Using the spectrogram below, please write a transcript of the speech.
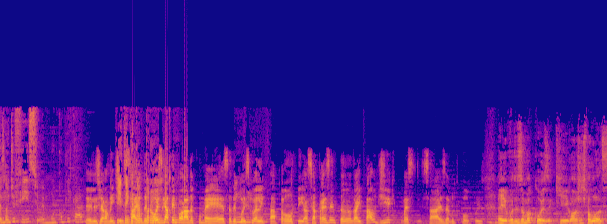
exato. muito difícil, é muito complicado. Eles geralmente E tem que ensaiam tá depois que a pronto. temporada começa, depois Uhum. que o elenco tá pronto e se apresentando, aí tal dia que começa os ensaios, é muito pouco isso. Aí eu vou dizer uma coisa, que igual a gente falou antes,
